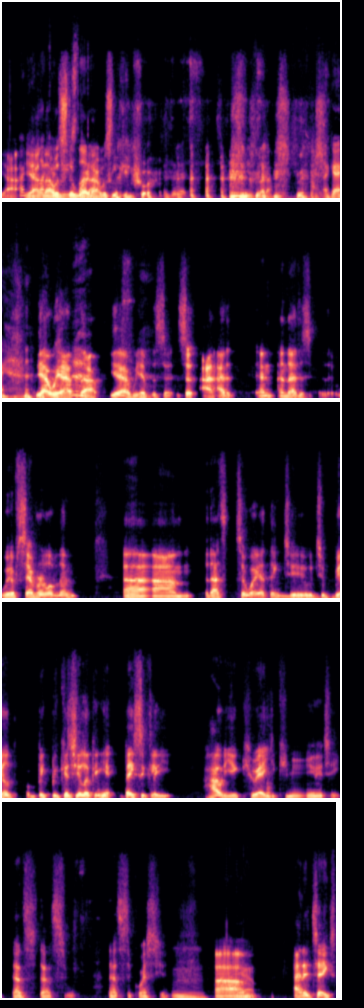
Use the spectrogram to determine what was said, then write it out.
yeah okay, yeah like that was newsletter. the word i was looking for is it a newsletter okay yeah we have that yeah we have the so I, I, and and that is we have several of them um that's a way i think to mm. to build because you're looking at basically how do you create your community that's that's that's the question mm. um yeah. and it takes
